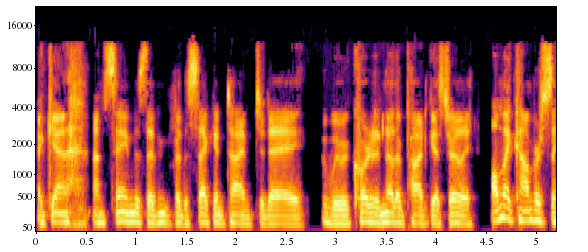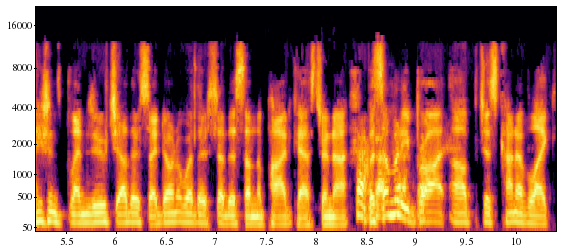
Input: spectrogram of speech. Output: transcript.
again, I'm saying this, I think, for the second time today. We recorded another podcast early. All my conversations blended to each other. So I don't know whether I said this on the podcast or not, but somebody brought up just kind of like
